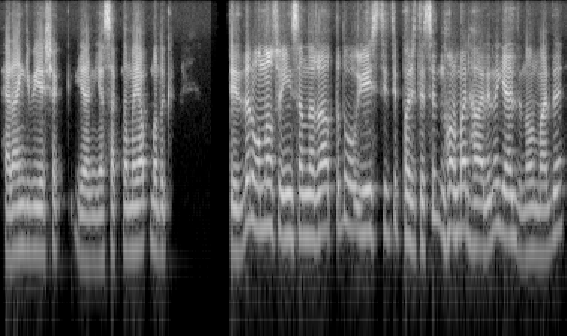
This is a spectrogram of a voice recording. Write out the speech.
herhangi bir yaşak yani yasaklama yapmadık dediler. Ondan sonra insanlar rahatladı. O USDT paritesi normal haline geldi. Normalde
